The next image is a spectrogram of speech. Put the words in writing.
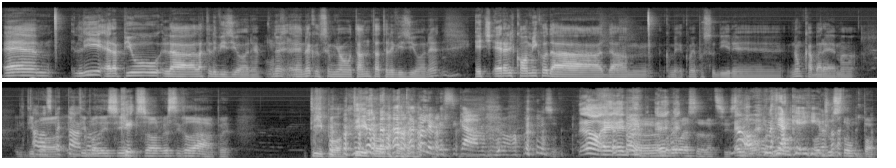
Ehm, lì era più la, la televisione. Noi, Ok. eh, noi consumiamo tanta televisione Mhm. e c- era il comico da, da, mm, come, come posso dire, non cabaret, ma Il tipo, il tipo dei Simpson vestito da ape. tipo, tipo. Quello è messicano, però. Non. No, è, è il Eh, tipo, non è- volevo è- essere razzista. No, o, giu- neanche io. giusto un po'.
